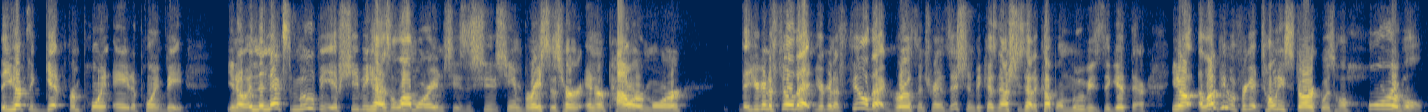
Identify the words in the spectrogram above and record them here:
that you have to get from point A to point B. You know, in the next movie, if she be- has a lot more agencies, she she embraces her inner power more, that you're going to feel that you're going to feel that growth and transition because now she's had a couple movies to get there. You know, a lot of people forget Tony Stark was a horrible,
